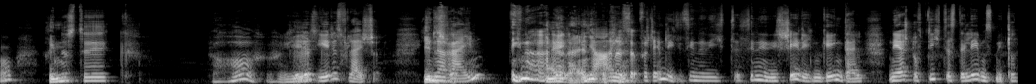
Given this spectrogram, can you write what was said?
ja, Rindersteak, ja, jedes, jedes Fleisch. Jedes Innereien, Innereien? Innereien? Ja, Okay. na, selbstverständlich. Die sind ja nicht, das sind ja nicht schädlich. Im Gegenteil. Nährstoffdichteste Lebensmittel.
